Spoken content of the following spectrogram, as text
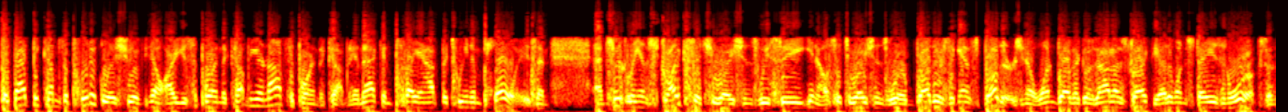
but that becomes a political issue of, you know, are you supporting the company or not supporting the company? And that can play out between employees. And, and certainly in strike situations, we see, you know, situations where brothers against brothers, you know, one brother goes out on strike, the other one stays and works. And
